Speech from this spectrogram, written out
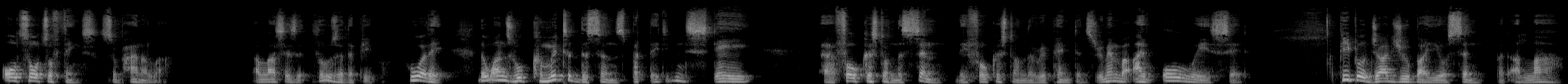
all sorts of things. Subhanallah. Allah says that those are the people. Who are they? The ones who committed the sins, but they didn't stay uh, focused on the sin. They focused on the repentance. Remember, I've always said, People judge you by your sin, but Allah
